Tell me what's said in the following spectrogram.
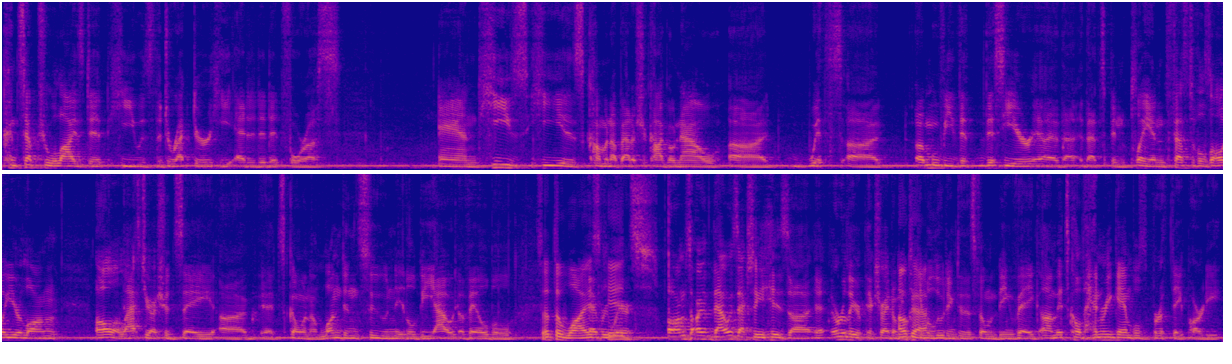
conceptualized it. He was the director. He edited it for us, and he's he is coming up out of Chicago now uh, with uh, a movie that this year uh, that, that's been playing festivals all year long. All last year, I should say. Uh, it's going to London soon. It'll be out available Is that the Wise everywhere. Kids? Oh, I'm sorry. That was actually his uh, earlier picture. I don't mean to Okay. keep alluding to this film and being vague. Um, it's called Henry Gamble's Birthday Party.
